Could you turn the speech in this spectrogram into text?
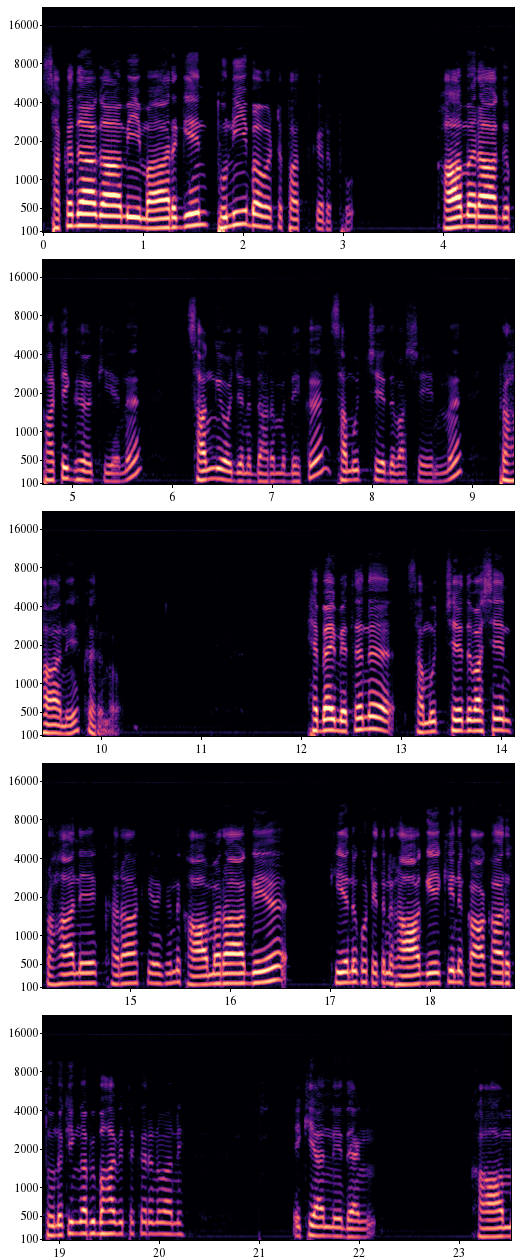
සකදාගාමි මාර්ගයෙන් තුනී බවට පත් කරපු කාමරාග පටිඝ කියන සංයෝජන ධර්ම දෙක සමුච්ඡේද වශයෙන්ම ප්‍රහාණය කරනවා. හැබැයි මෙතන සමුච්ඡේද වශයෙන් ප්‍රහාණය කරා කියන කෙනෙක් කාමරාගය කියනකොට එතන රාගය කියන ආකාර තුනකින් අපි භාවිත කරනවානේ. ඒ කියන්නේ දැන් කාම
